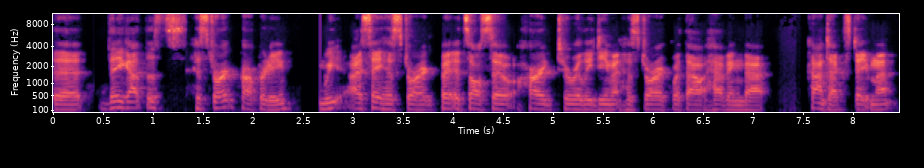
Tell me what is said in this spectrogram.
that they got this historic property. We I say historic, but it's also hard to really deem it historic without having that context statement.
